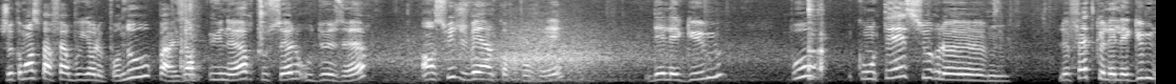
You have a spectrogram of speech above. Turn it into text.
Je commence par faire bouillir le pondou, par exemple une heure tout seul ou deux heures. Ensuite, je vais incorporer des légumes pour compter sur le, le fait que les légumes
